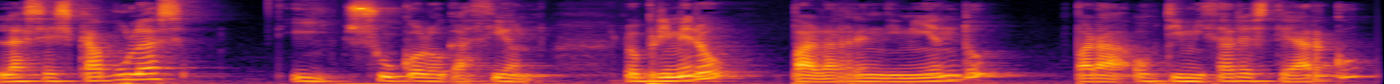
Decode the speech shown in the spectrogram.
Las escápulas y su colocación. Lo primero, para rendimiento, para optimizar este arco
